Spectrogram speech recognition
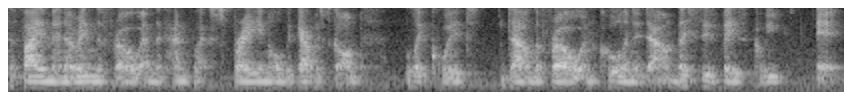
the firemen are in the throat and they're kind of like spraying all the Gaviscon liquid down the throat and cooling it down this is basically it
